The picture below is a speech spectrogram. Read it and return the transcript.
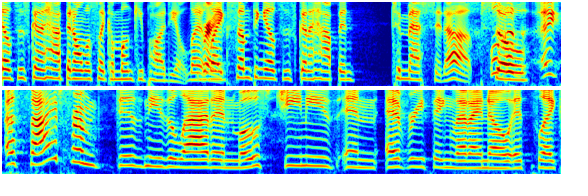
else is going to happen, almost like a monkey paw deal. Like, Right. like something else is going to happen to mess it up. Well, so aside from Disney's Aladdin, most genies in everything that I know, it's like,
